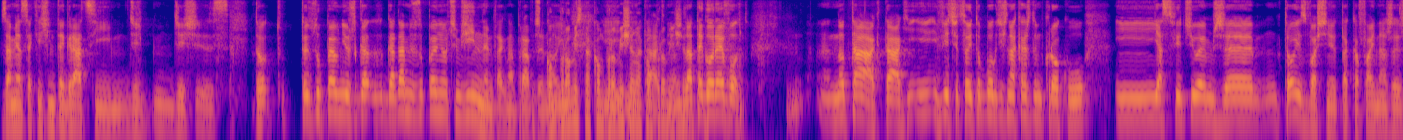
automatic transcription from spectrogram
zamiast jakiejś integracji gdzieś, gdzieś to, to, to jest zupełnie już, gadamy już zupełnie o czymś innym tak naprawdę. kompromis no i, na kompromisie i, na kompromisie. Tak, no dlatego Revolt, no tak, tak. I, I, wiecie co, i to było gdzieś na każdym kroku. I ja stwierdziłem, że to jest właśnie taka fajna rzecz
